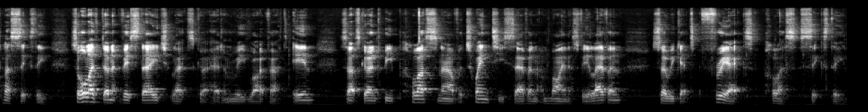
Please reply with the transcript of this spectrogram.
plus 16. So all I've done at this stage, let's go ahead and rewrite that in. So that's going to be plus now the 27 and minus the 11, so we get 3x plus 16.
